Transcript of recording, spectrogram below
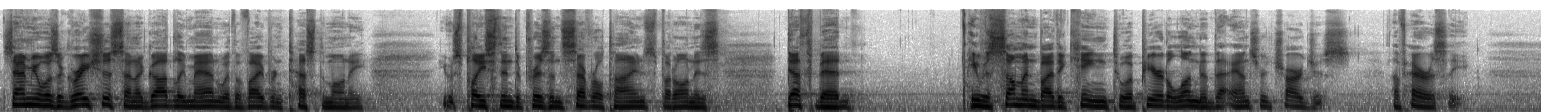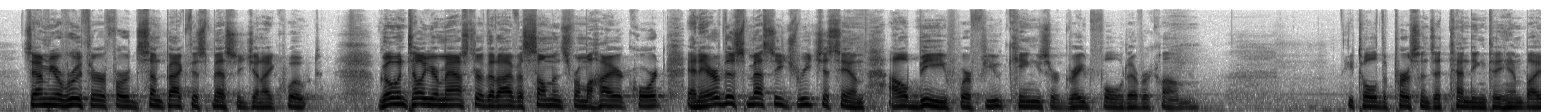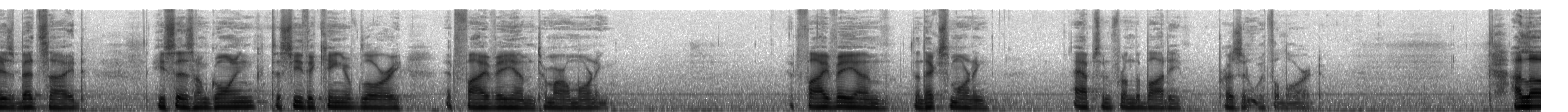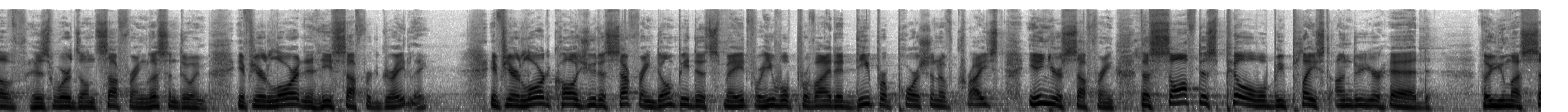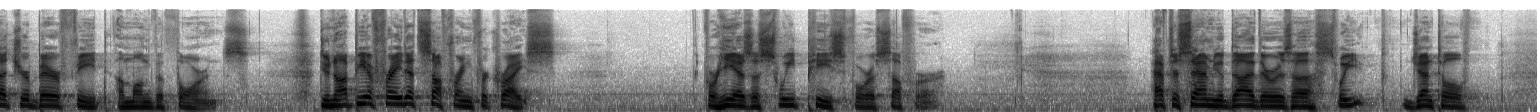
Samuel was a gracious and a godly man with a vibrant testimony. He was placed into prison several times, but on his deathbed, he was summoned by the king to appear to London to answer charges of heresy. Samuel Rutherford sent back this message, and I quote Go and tell your master that I have a summons from a higher court, and ere this message reaches him, I'll be where few kings or great folk ever come. He told the persons attending to him by his bedside, he says, I'm going to see the King of Glory at 5 a.m. tomorrow morning. At 5 a.m. the next morning, absent from the body, present with the Lord. I love his words on suffering. Listen to him. If your Lord, and he suffered greatly, if your Lord calls you to suffering, don't be dismayed, for he will provide a deeper portion of Christ in your suffering. The softest pill will be placed under your head, though you must set your bare feet among the thorns. Do not be afraid at suffering for Christ, for he has a sweet peace for a sufferer. After Samuel died, there was a sweet gentle,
